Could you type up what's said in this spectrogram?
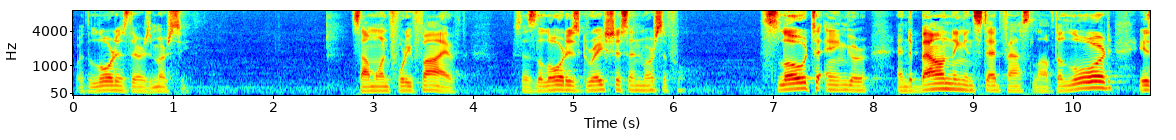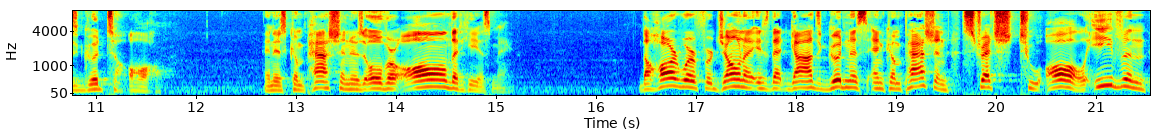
Where the Lord is, there is mercy. Psalm 145 says, The Lord is gracious and merciful, slow to anger, and abounding in steadfast love. The Lord is good to all and his compassion is over all that he has made. The hard word for Jonah is that God's goodness and compassion stretch to all, even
